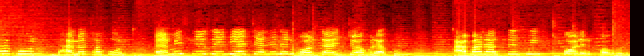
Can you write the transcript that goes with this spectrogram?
থাকুন ভালো থাকুন এমএস নিউজ ইন্ডিয়া চ্যানেলের পর্দায় চোখ রাখুন। আবার আসতেছি পরের খবরে।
